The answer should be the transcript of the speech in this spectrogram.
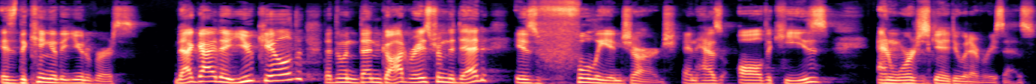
is the king of the universe. That guy that you killed, that then God raised from the dead, is fully in charge and has all the keys, and we're just going to do whatever he says.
